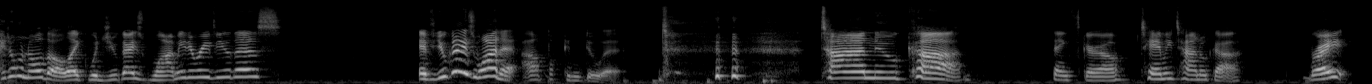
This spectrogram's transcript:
I don't know though. Like, would you guys want me to review this? If you guys want it, I'll fucking do it. Tanuka. Thanks, girl. Tammy Tanuka. Right?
